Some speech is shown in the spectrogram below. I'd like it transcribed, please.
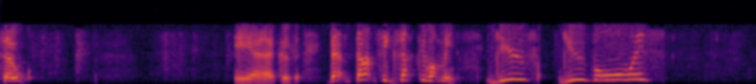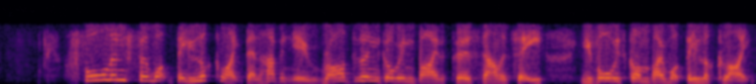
so yeah, because that that's exactly what I mean. You've you've always fallen for what they look like, then, haven't you? Rather than going by the personality, you've always gone by what they look like.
